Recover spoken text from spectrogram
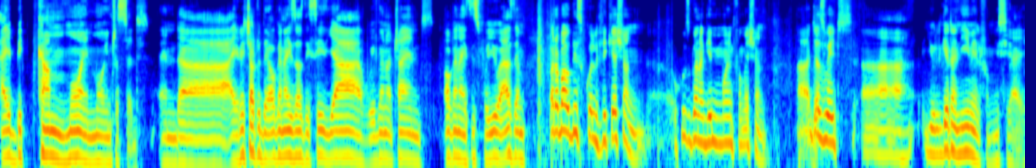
I become more and more interested. And uh, I reach out to the organizers. They say, yeah, we're to try and organize this for you. I ask them, what about this qualification? Uh, who's to give me more information? Uh, just wait. Uh, you'll get an email from UCI.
